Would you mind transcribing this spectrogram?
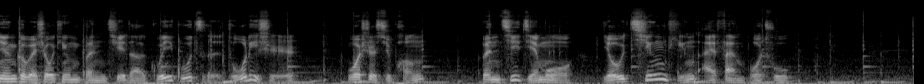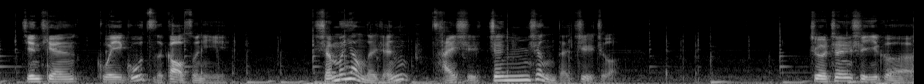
迎各位收听本期的《鬼谷子读历史》，我是许鹏。本期节目由蜻蜓 FM 播出。今天鬼谷子告诉你，什么样的人才是真正的智者？这真是一个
